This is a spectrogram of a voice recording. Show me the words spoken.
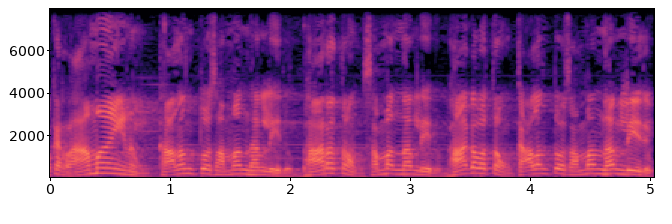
ఒక రామాయణం కాలంతో సంబంధం లేదు భారతం సంబంధం లేదు భాగవతం కాలంతో సంబంధం లేదు.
